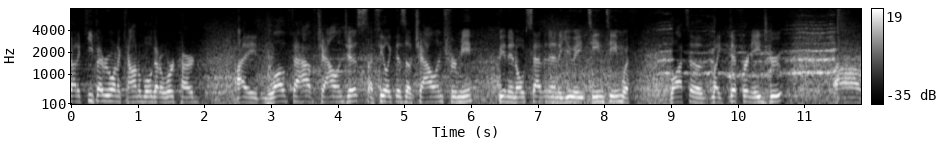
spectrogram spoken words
Got to keep everyone accountable, got to work hard. I love to have challenges. I feel like this is a challenge for me, being an 07 and a U18 team with lots of like different age group. Um,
